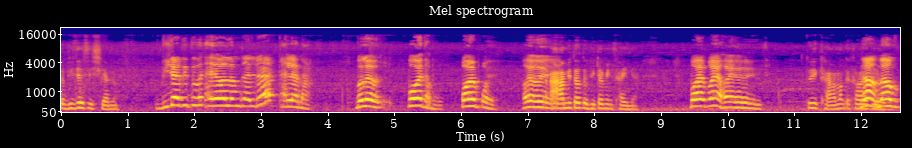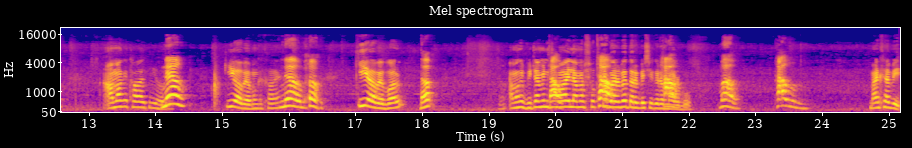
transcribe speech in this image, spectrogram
তো ভিজেছিস কেন? ভিজা দিতে খাইতে বললাম তাহলে তাহলে না। বলে পরে থাকব পরে পরে। হয় হয়ে। আমি তো অত ভিটামিন খাই না। পরে পরে হয় হয়ে গেছে। তুই খা আমাকে খাওয়া আমাকে খাওয়া কি হবে? কি হবে আমাকে খাওয়ায় নাও কি হবে বল? আমাকে ভিটামিন খাওয়াইলে আমার শক্তি বাড়বে তোর বেশি করে মারবো। মার খাবি?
